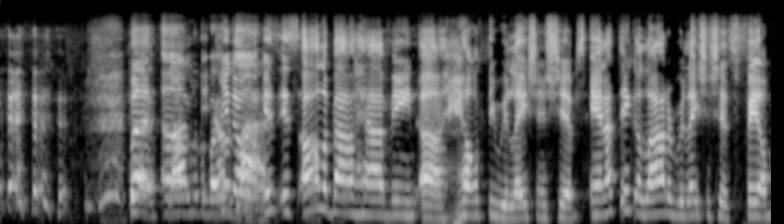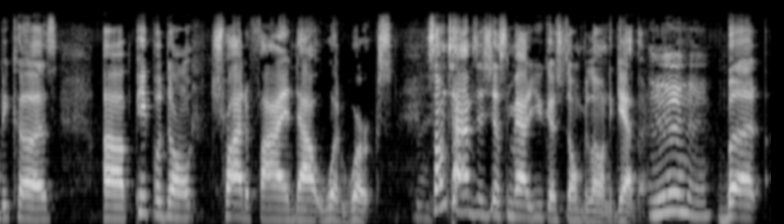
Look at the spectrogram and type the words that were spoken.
but um, you know it's, it's all about having uh, healthy relationships. And i think a lot of relationships fail because uh, people don't try to find out what works. Sometimes it's just a matter you guys don't belong together. Mm-hmm. but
